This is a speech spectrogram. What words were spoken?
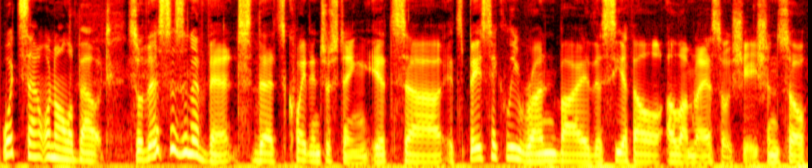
What's that one all about? so this is an event that's quite interesting. It's uh, it's basically run by the CFL Alumni Association. So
